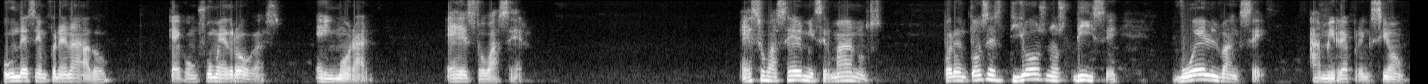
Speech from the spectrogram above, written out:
Un desenfrenado que consume drogas e inmoral. Eso va a ser. Eso va a ser, mis hermanos. Pero entonces Dios nos dice, vuélvanse a mi reprensión.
